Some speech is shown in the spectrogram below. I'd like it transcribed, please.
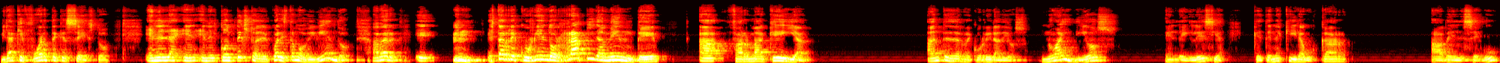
mira qué fuerte que es esto, en el, en, el contexto en el cual estamos viviendo. A ver, eh, está recurriendo rápidamente a farmaqueia antes de recurrir a Dios. No hay Dios en la iglesia que tenés que ir a buscar a Belcebú,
